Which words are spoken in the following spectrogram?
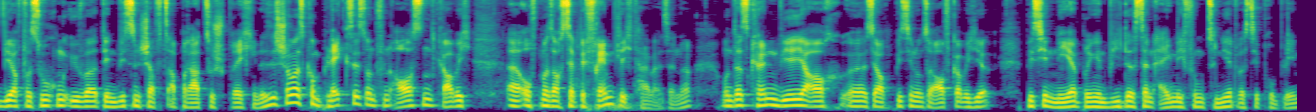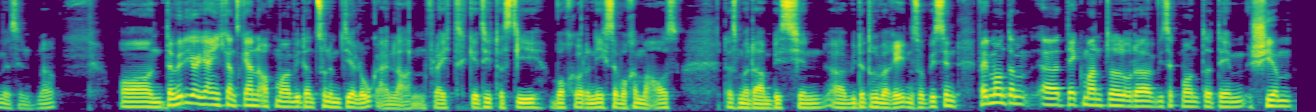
wir auch versuchen, über den Wissenschaftsapparat zu sprechen. Das ist schon was Komplexes und von außen, glaube ich, äh, oftmals auch sehr befremdlich teilweise. Ne? Und das können wir ja auch, äh, ist ja auch ein bisschen unsere Aufgabe hier, ein bisschen näher bringen, wie das denn eigentlich funktioniert, was die Probleme sind. Ne? Und da würde ich euch eigentlich ganz gerne auch mal wieder zu einem Dialog einladen. Vielleicht geht sich das die Woche oder nächste Woche mal aus, dass wir da ein bisschen äh, wieder drüber reden. So ein bisschen, vielleicht mal unter dem äh, Deckmantel oder wie sagt man, unter dem Schirm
